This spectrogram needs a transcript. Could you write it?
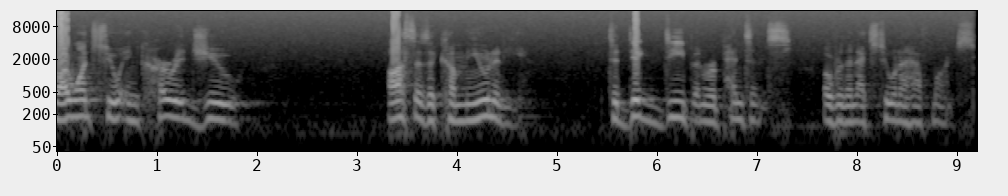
So I want to encourage you, us as a community, to dig deep in repentance over the next two and a half months.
